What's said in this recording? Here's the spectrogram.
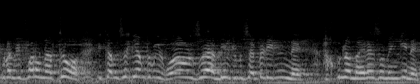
kuna mifano natoa itamsaidia mtu mwingine. Wewe uzoea mbili jumlisha mbili nne, hakuna maelezo mengine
